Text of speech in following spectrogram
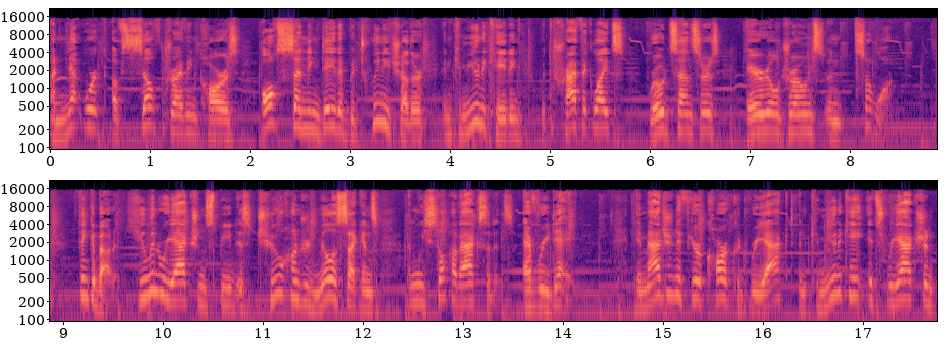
a network of self driving cars all sending data between each other and communicating with traffic lights, road sensors, aerial drones, and so on. Think about it human reaction speed is 200 milliseconds, and we still have accidents every day. Imagine if your car could react and communicate its reaction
